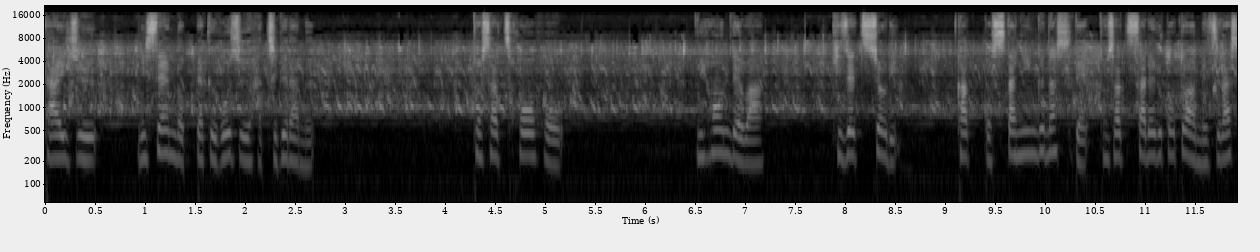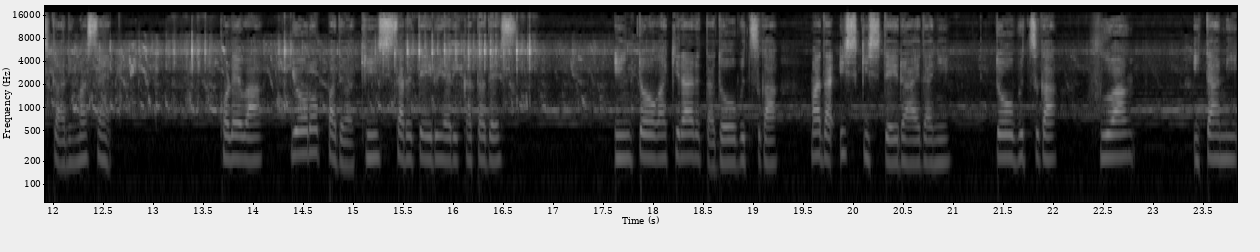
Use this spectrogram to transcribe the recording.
体重 2658g。屠殺方法日本では気絶処理、かっこスタニングなしで屠殺されることは珍しくありません。これはヨーロッパでは禁止されているやり方です。咽頭が切られた動物がまだ意識している間に動物が不安、痛み、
